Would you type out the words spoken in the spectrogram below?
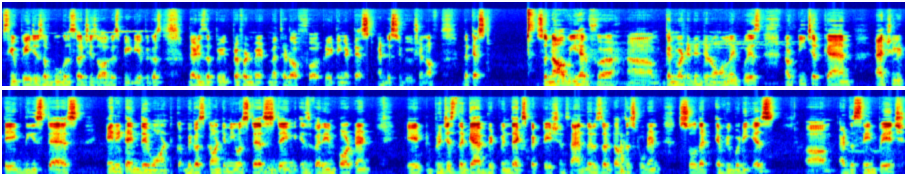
few pages of google search is always pdf because that is the pre- preferred me- method of uh, creating a test and distribution of the test. So now we have uh, um, converted into an online quiz. Now teacher can actually take these tests anytime they want because continuous testing is very important it bridges the gap between the expectations and the result of the student so that everybody is um, at the same page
